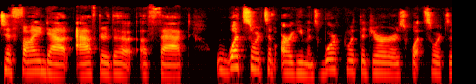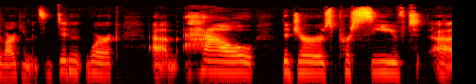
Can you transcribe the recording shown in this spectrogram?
to find out after the fact what sorts of arguments worked with the jurors, what sorts of arguments didn't work, um, how the jurors perceived uh,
